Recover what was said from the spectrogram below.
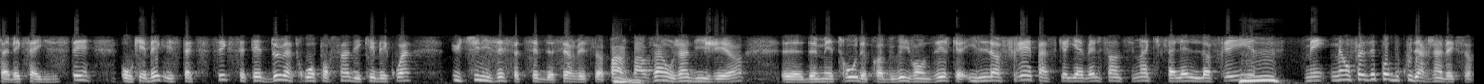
savais que ça existait. Au Québec, les statistiques, c'était 2 à 3% des Québécois utilisaient ce type de service-là. Par, mm. Parlant aux gens d'IGA, euh, de métro, de Provigo, ils vont dire qu'ils l'offraient parce qu'il y avait le sentiment qu'il fallait l'offrir. Mm. Mais, mais on faisait pas beaucoup d'argent avec ça.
